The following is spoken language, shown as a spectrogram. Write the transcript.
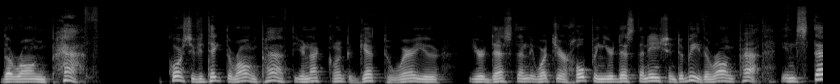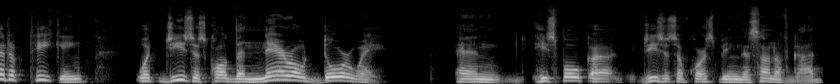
the wrong path. Of course, if you take the wrong path, you're not going to get to where you your destiny, what you're hoping your destination to be, the wrong path. Instead of taking what Jesus called the narrow doorway, and he spoke, uh, Jesus, of course, being the Son of God,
